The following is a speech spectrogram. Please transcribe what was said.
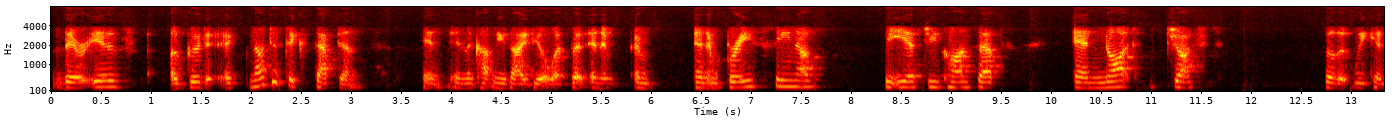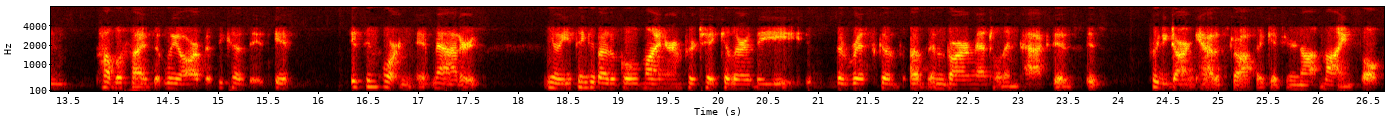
there is a good, not just acceptance in, in the companies I deal with, but an, an embracing of the ESG concepts and not just so that we can publicize that we are, but because it, it it's important, it matters. You know, you think about a gold miner in particular, the the risk of, of environmental impact is, is pretty darn catastrophic if you're not mindful.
